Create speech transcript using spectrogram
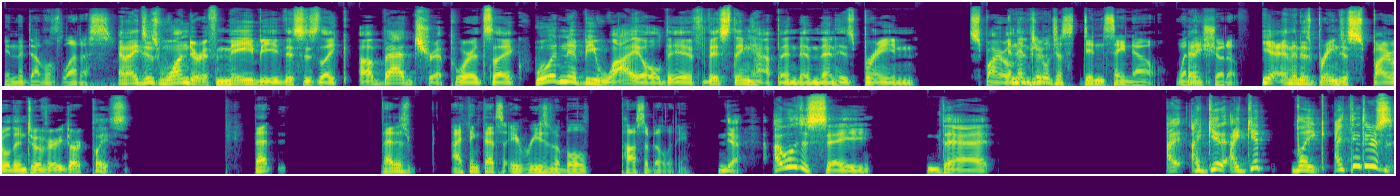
in the devil's lettuce. And I just wonder if maybe this is like a bad trip where it's like, wouldn't it be wild if this thing happened and then his brain spiraled And then into people just didn't say no when they should have. Yeah, and then his brain just spiraled into a very dark place. That that is I think that's a reasonable possibility. Yeah. I will just say that I I get I get like I think there's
